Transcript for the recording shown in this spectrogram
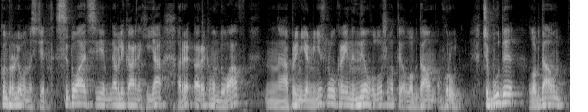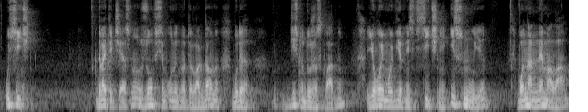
контрольованості ситуації в лікарнях. І я рекомендував прем'єр-міністру України не оголошувати локдаун в грудні. Чи буде локдаун у січні? Давайте чесно, зовсім уникнути локдауну буде дійсно дуже складно. Його ймовірність в січні існує, вона не мала.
